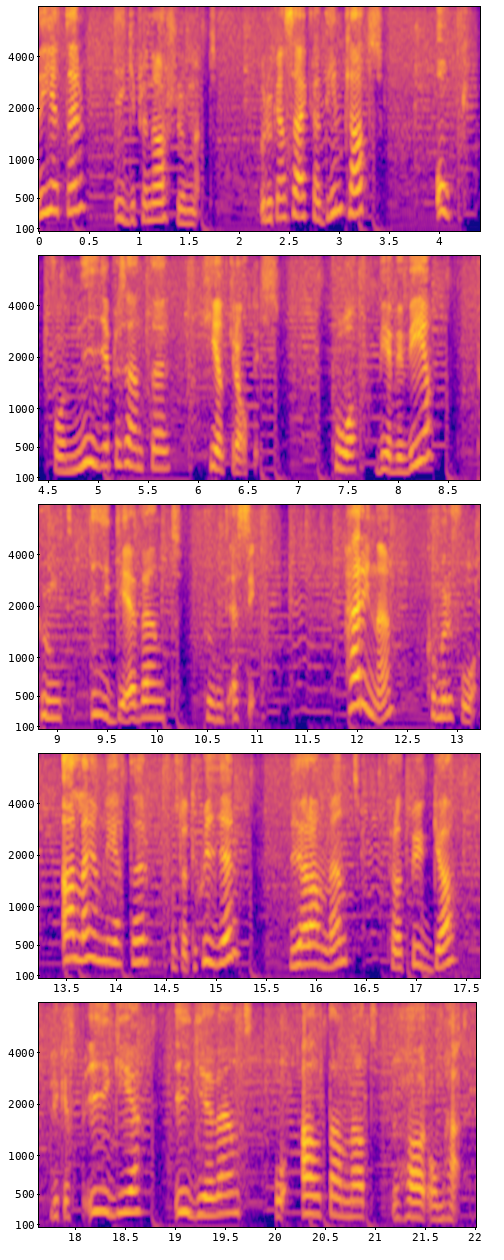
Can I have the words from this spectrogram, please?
Det heter IG-prenörsrummet och du kan säkra din plats och få 9 presenter helt gratis på www.igevent.se. Här inne kommer du få alla hemligheter och strategier vi har använt för att bygga, lyckas på IG, IG-event och allt annat du hör om här.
